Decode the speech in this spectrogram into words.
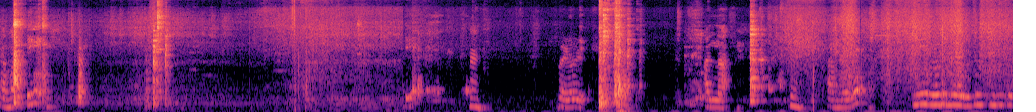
ಟಮಾಟಿ ಹ್ಞೂ ಬೆಳ್ಳುಳ್ಳಿ ಅಲ್ಲ ಆಮೇಲೆ ನೀವು ನೋಡಿದ್ರೆ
